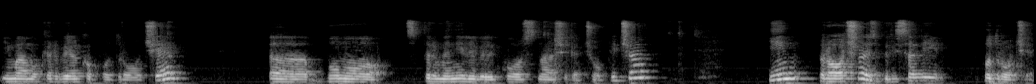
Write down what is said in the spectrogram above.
imamo kar veliko področje, bomo spremenili velikost našega čopiča in ročno izbrisali področje.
